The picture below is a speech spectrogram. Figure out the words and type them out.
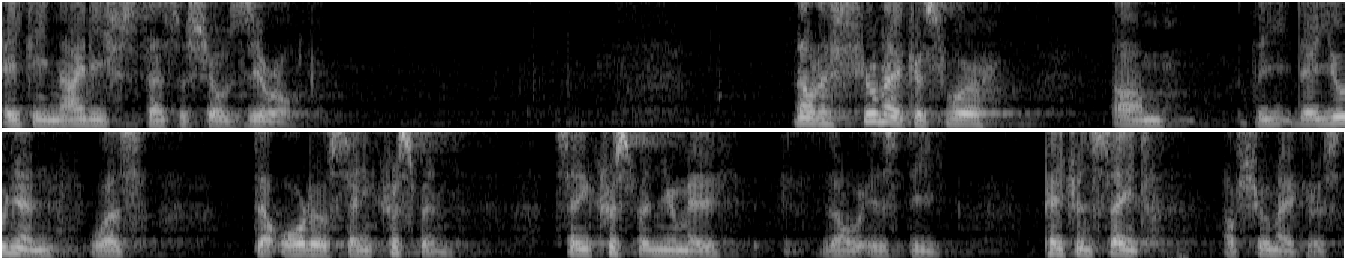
1890 census shows zero. Now the shoemakers were, um, the, their union was the Order of St. Crispin. St. Crispin, you may know, is the patron saint of shoemakers.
